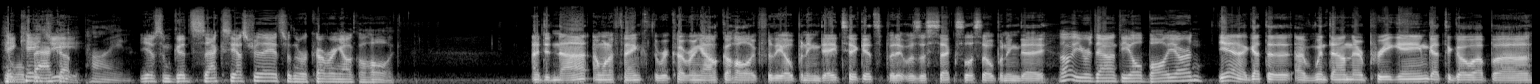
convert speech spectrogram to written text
Hey, will back KG. up Pyne. You have some good sex yesterday. It's from the recovering alcoholic. I did not. I want to thank the recovering alcoholic for the opening day tickets, but it was a sexless opening day. Oh, you were down at the old ball yard? Yeah, I got the. I went down there pregame. Got to go up, uh,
